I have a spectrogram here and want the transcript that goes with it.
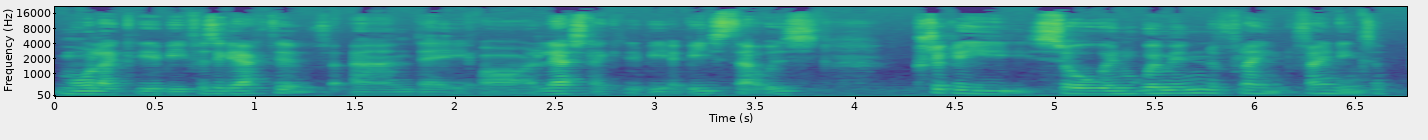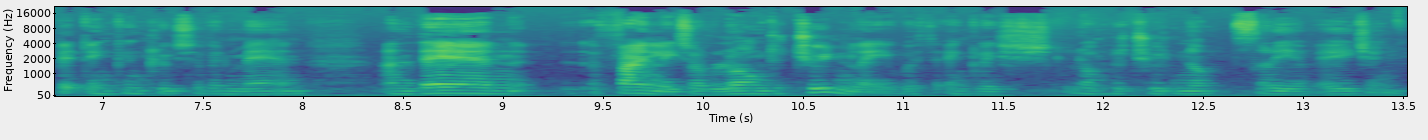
more likely to be physically active and they are less likely to be obese. That was particularly so in women, the findings a bit inconclusive in men. And then finally, sort of longitudinally, with English longitudinal study of aging,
